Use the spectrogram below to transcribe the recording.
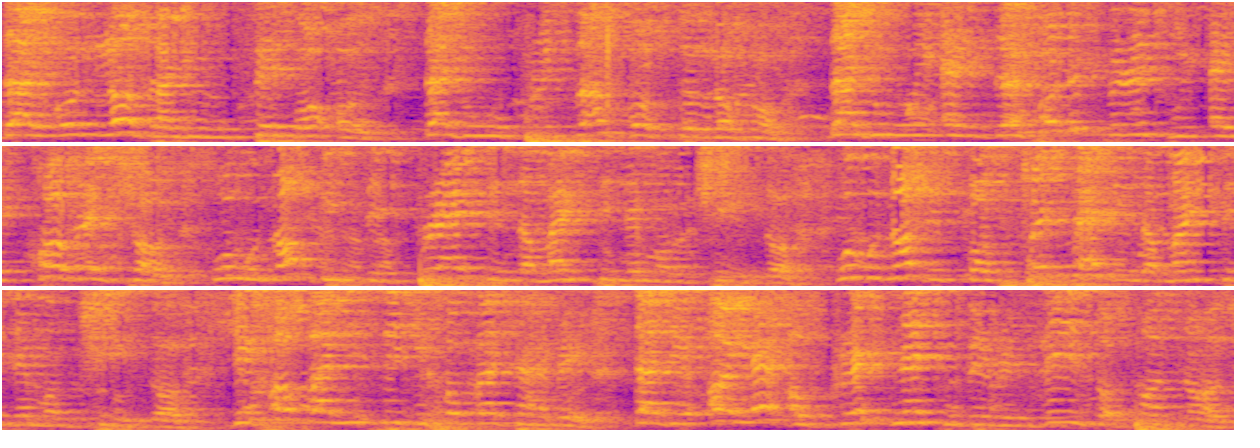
That, oh Lord, that you will favor us. That you will preserve us, oh Lord. That you will, and the Holy Spirit will encourage us. We will not be depressed in the mighty name of Jesus. We will not be frustrated in the mighty name of Jesus. Jehovah Nissi, Jehovah Jireh, that the oil of greatness will be released upon us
